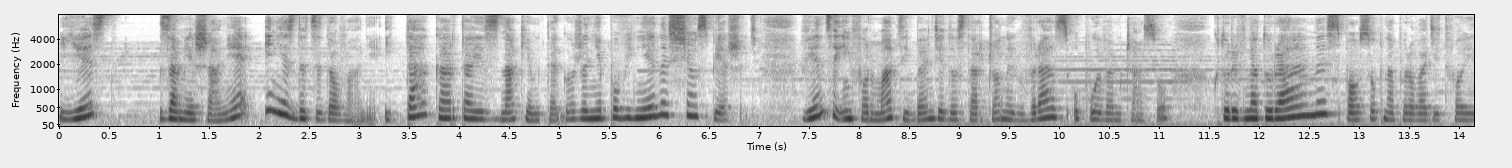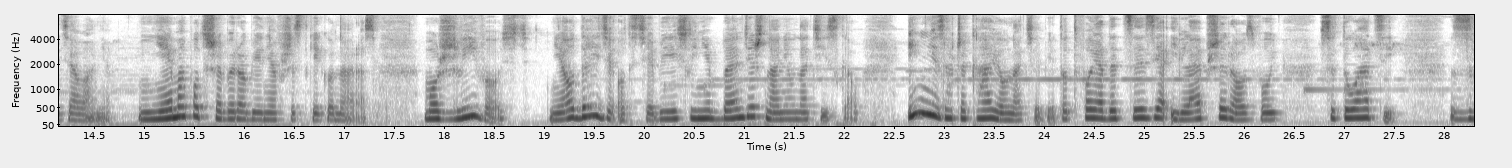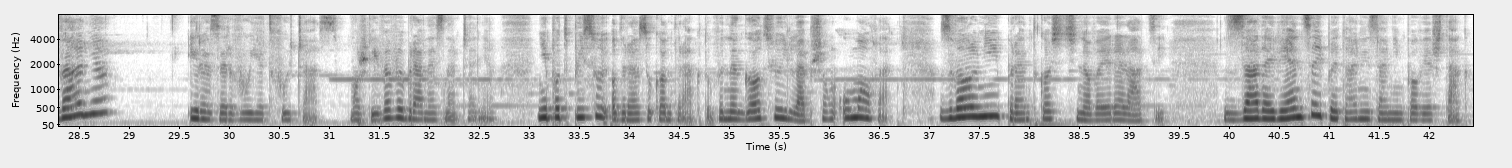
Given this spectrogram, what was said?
jest zamieszanie i niezdecydowanie. I ta karta jest znakiem tego, że nie powinieneś się spieszyć. Więcej informacji będzie dostarczonych wraz z upływem czasu, który w naturalny sposób naprowadzi Twoje działania. Nie ma potrzeby robienia wszystkiego naraz. Możliwość nie odejdzie od Ciebie, jeśli nie będziesz na nią naciskał. Inni zaczekają na Ciebie. To Twoja decyzja i lepszy rozwój sytuacji. Zwalnia i rezerwuje Twój czas. Możliwe wybrane znaczenia. Nie podpisuj od razu kontraktu. Wynegocjuj lepszą umowę. Zwolnij prędkość nowej relacji. Zadaj więcej pytań, zanim powiesz tak.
